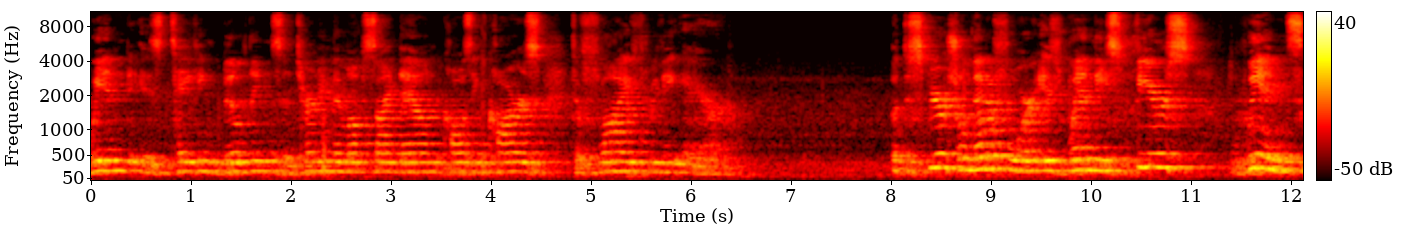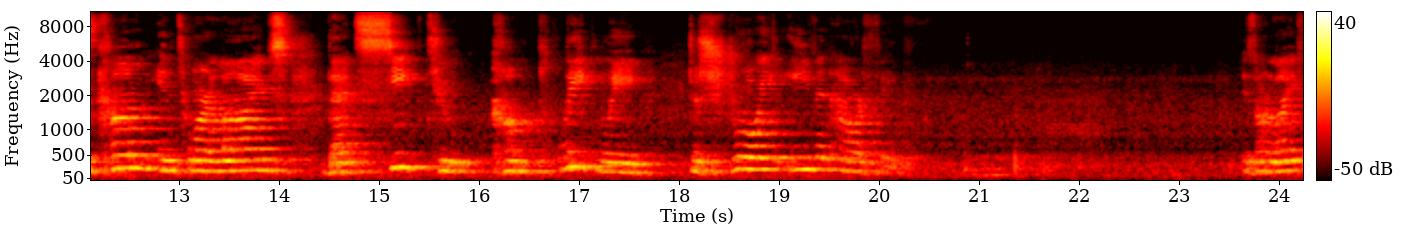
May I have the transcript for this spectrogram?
wind is taking buildings and turning them upside down, causing cars to fly through the air. But the spiritual metaphor is when these fierce winds come into our lives that seek to completely destroy even our faith. Is our life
